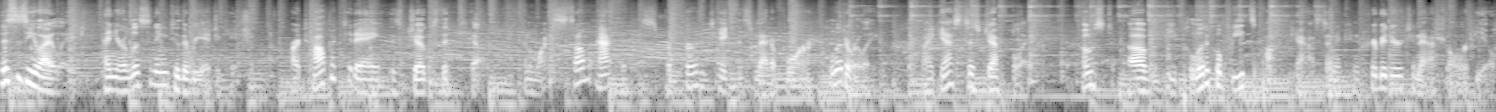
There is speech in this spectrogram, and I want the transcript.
This is Eli Lake, and you're listening to The Reeducation. Our topic today is jokes that kill, and why some activists prefer to take this metaphor literally. My guest is Jeff Blehar, host of the Political Beats podcast and a contributor to National Review.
